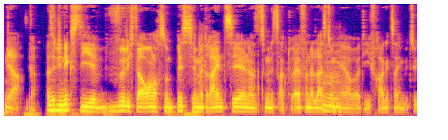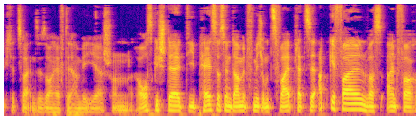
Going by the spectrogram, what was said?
Ja, ja. Also die Knicks, die würde ich da auch noch so ein bisschen mit reinzählen, also zumindest aktuell von der Leistung mhm. her, aber die Fragezeichen bezüglich der zweiten Saisonhälfte haben wir hier schon rausgestellt. Die Pacers sind damit für mich um zwei Plätze abgefallen, was einfach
